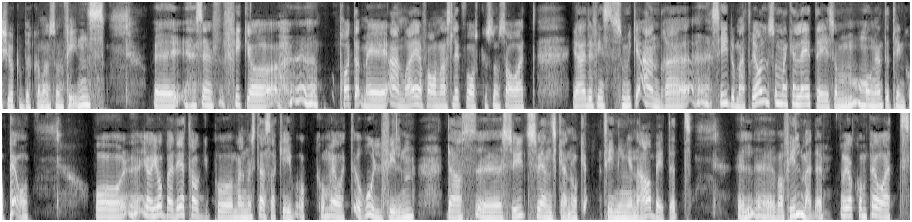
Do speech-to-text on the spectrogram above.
kyrkoböckerna som finns. Eh, sen fick jag eh, prata med andra erfarna släktforskare som sa att ja, det finns så mycket andra eh, sidomaterial som man kan leta i som många inte tänker på. Och eh, jag jobbade ett tag på Malmö stadsarkiv och kom åt rullfilm där eh, Sydsvenskan och tidningen Arbetet eh, eh, var filmade. Och jag kom på att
